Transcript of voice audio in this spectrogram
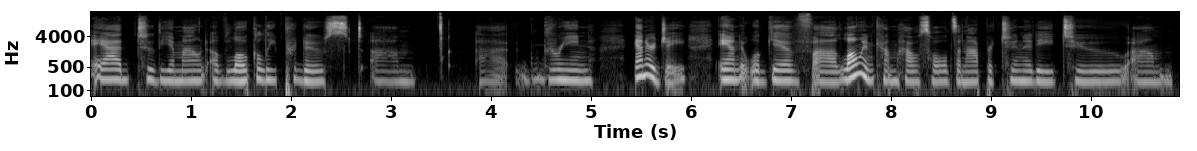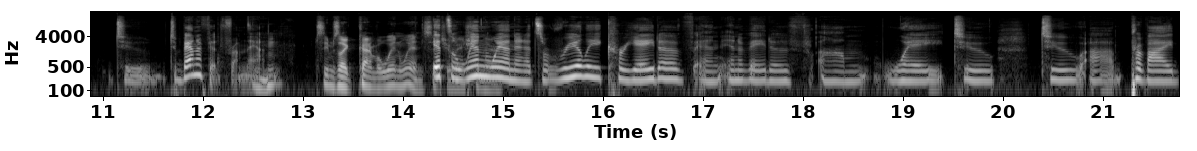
add to the amount of locally produced. Um, uh, green energy, and it will give uh, low-income households an opportunity to um, to to benefit from that. Mhm. Seems like kind of a win-win situation. It's a win-win, and it's a really creative and innovative um, way to to uh, provide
